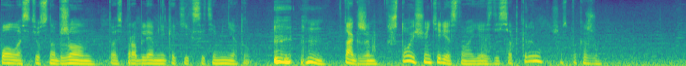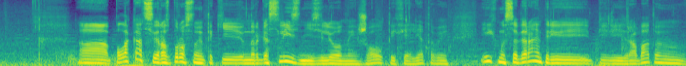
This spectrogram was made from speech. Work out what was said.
полностью снабжен, то есть проблем никаких с этим нету. Также, что еще интересного я здесь открыл, сейчас покажу. А, по локации разбросаны такие энергослизни, зеленые, желтые, фиолетовые. Их мы собираем, пере, перерабатываем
